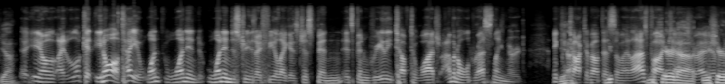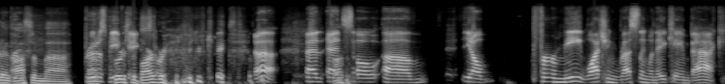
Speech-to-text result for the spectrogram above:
Yeah. Uh, you know, I look at you know, I'll tell you one one in one industry that I feel like has just been it's been really tough to watch. I'm an old wrestling nerd. I think yeah. we talked about this you, on my last podcast, shared a, right? You shared an awesome uh Brutus uh, Brutus the Barber yeah. And and awesome. so um you know for me watching wrestling when they came back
